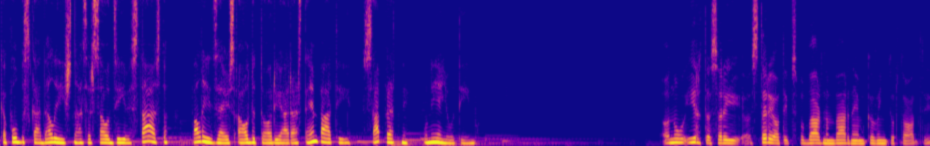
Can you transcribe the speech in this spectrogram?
ka publiskā dalīšanās ar savu dzīves stāstu palīdzējusi auditorijā rast empātiju, sapratni un iejūtību. Nu, ir tas arī stereotips par bērnam, bērniem, ka viņi tur tādi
